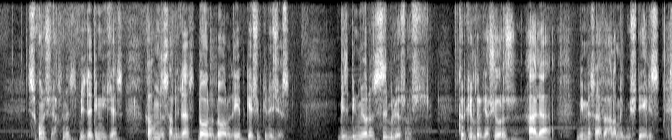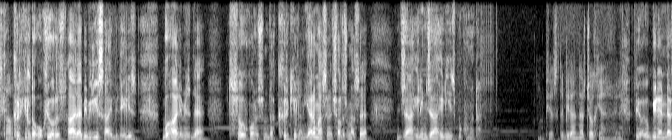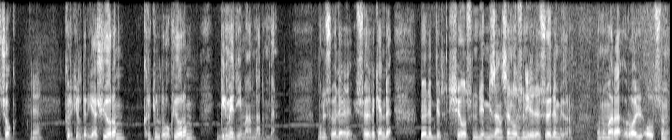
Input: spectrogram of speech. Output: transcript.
Siz konuşacaksınız biz de dinleyeceğiz. Kafamızı sallayacağız. Doğru doğru deyip geçip gideceğiz. Biz bilmiyoruz siz biliyorsunuz. 40 yıldır yaşıyoruz. Hala bir mesafe alabilmiş değiliz. Estağfurullah. 40 yılda okuyoruz. Hala bir bilgi sahibi değiliz. Bu halimizde tasavvuf konusunda 40 yılın yarım asrının çalışması cahilin cahiliyiz bu konuda. Piyasada bilenler çok yani. Bi- Bilenler çok. Evet. 40 yıldır yaşıyorum, 40 yıldır okuyorum, bilmediğimi anladım ben. Bunu söyler, söylerken de böyle bir şey olsun diye, mizansen olsun değil. diye de söylemiyorum. O numara, rol olsun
